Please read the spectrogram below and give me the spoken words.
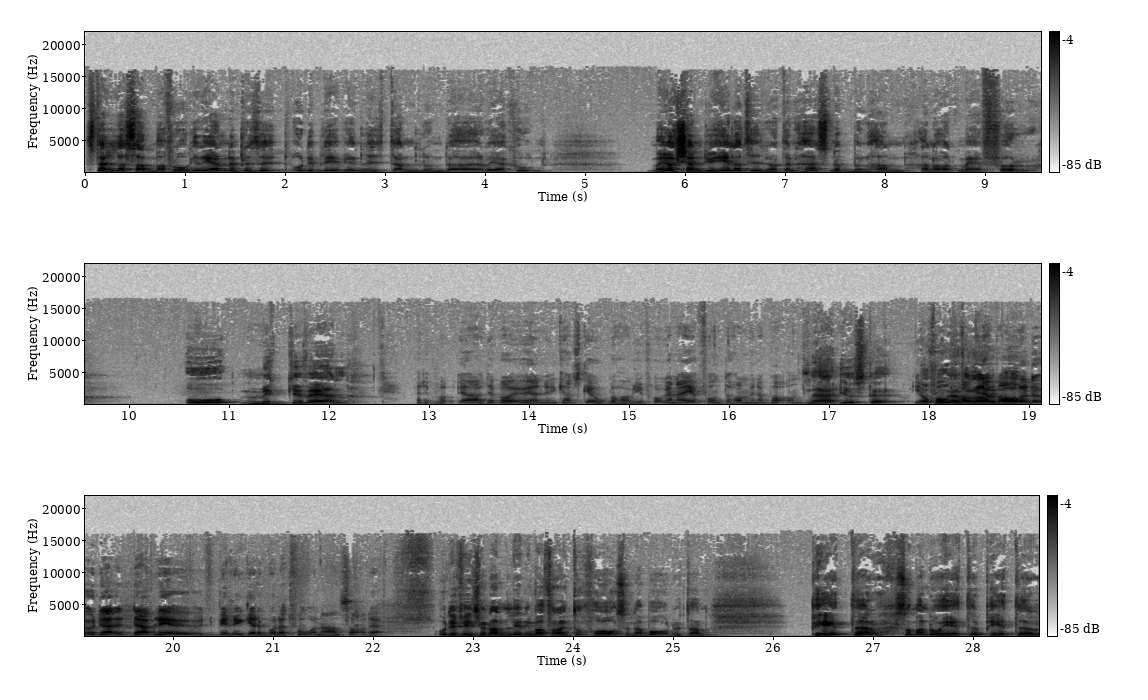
ställa samma frågor igen i princip. Och det blev ju en lite annorlunda reaktion. Men jag kände ju hela tiden att den här snubben, han, han har varit med förr. Och mycket väl. Ja det, var, ja, det var ju en ganska obehaglig fråga. Nej, jag får inte ha mina barn. så. Nej, just det. Jag, jag frågade inte ha han mina hade barn. barn. Och, och där, där blev vi ryggade båda två när han sa det. Och det finns ju en anledning varför han inte får ha sina barn. Utan Peter, som han då heter, Peter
